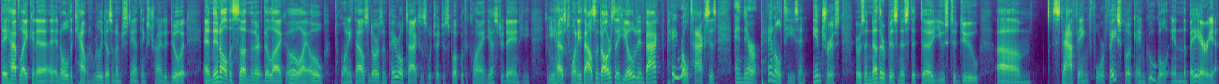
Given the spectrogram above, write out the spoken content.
they have like an, a, an old accountant who really doesn't understand things trying to do it, and then all of a sudden they're, they're like, oh, I owe twenty thousand dollars in payroll taxes, which I just spoke with a client yesterday, and he he has twenty thousand dollars that he owed in back payroll taxes, and there are penalties and interest. There was another business that uh, used to do. Um, staffing for Facebook and Google in the Bay Area.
